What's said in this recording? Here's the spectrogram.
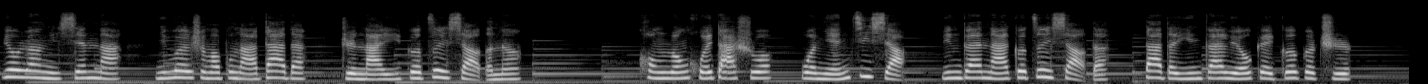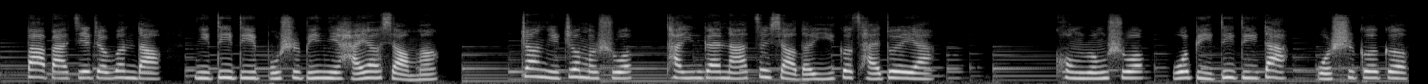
又让你先拿，你为什么不拿大的，只拿一个最小的呢？孔融回答说：“我年纪小，应该拿个最小的，大的应该留给哥哥吃。”爸爸接着问道：“你弟弟不是比你还要小吗？照你这么说，他应该拿最小的一个才对呀？”孔融说：“我比弟弟大。”我是哥哥，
